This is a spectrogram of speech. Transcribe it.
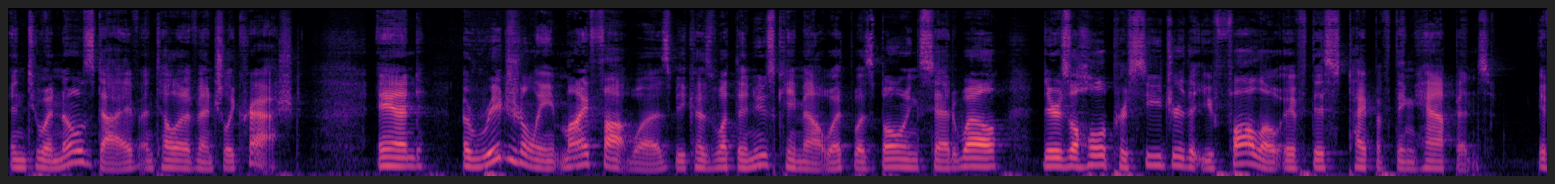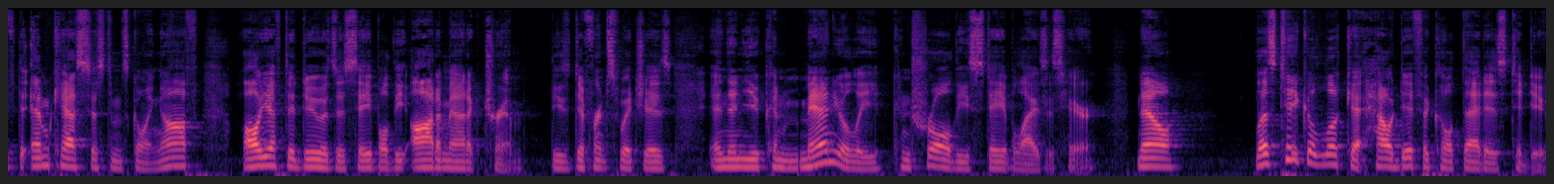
into a nosedive until it eventually crashed. And originally, my thought was because what the news came out with was Boeing said, well, there's a whole procedure that you follow if this type of thing happens. If the MCAS system's going off, all you have to do is disable the automatic trim, these different switches, and then you can manually control these stabilizers here. Now, let's take a look at how difficult that is to do.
